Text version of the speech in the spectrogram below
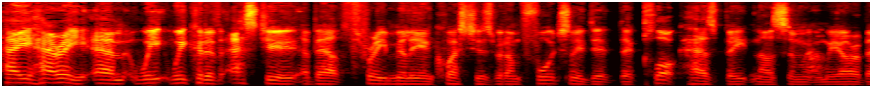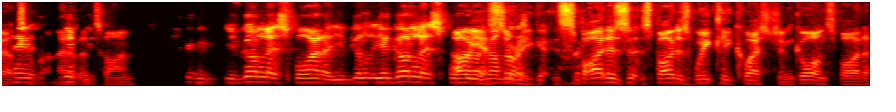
Hey, Harry, um, we, we could have asked you about 3 million questions, but unfortunately, the, the clock has beaten us and, and we are about to run out of time. You've got to let Spider. You've got. You've got to let Spider. Oh yeah, sorry. Spider's Spider's weekly question. Go on, Spider.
